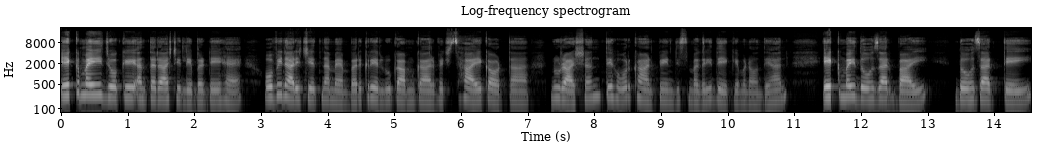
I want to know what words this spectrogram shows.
1 ਮਈ ਜੋ ਕਿ ਅੰਤਰਰਾਸ਼ਟਰੀ ਲੇਬਰ ਡੇ ਹੈ, ਉਹ ਵੀ ਨਾਰੀ ਚੇਤਨਾ ਮੈਂਬਰ ਘਰੇਲੂ ਕੰਮਕਾਰ ਵਿੱਚ ਸਹਾਇਕ ਔਰਤਾਂ ਨੂੰ ਰਾਸ਼ਨ ਤੇ ਹੋਰ ਖਾਣ ਪੀਣ ਦੀ ਸਮੱਗਰੀ ਦੇ ਕੇ ਮਨਾਉਂਦੇ ਹਨ। 1 ਮਈ 2022 2023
